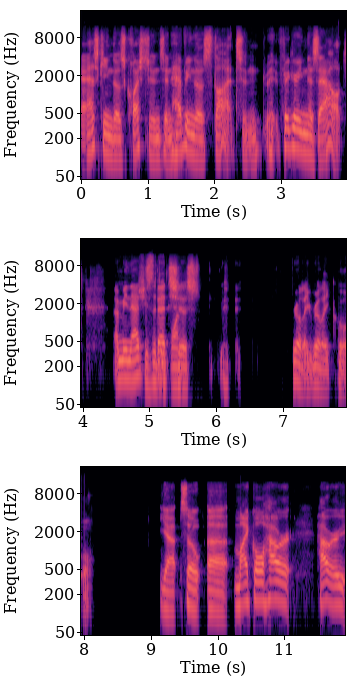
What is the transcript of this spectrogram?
asking those questions and having those thoughts and figuring this out. I mean, that's She's a that's just really really cool. yeah. So uh Michael, how are how are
